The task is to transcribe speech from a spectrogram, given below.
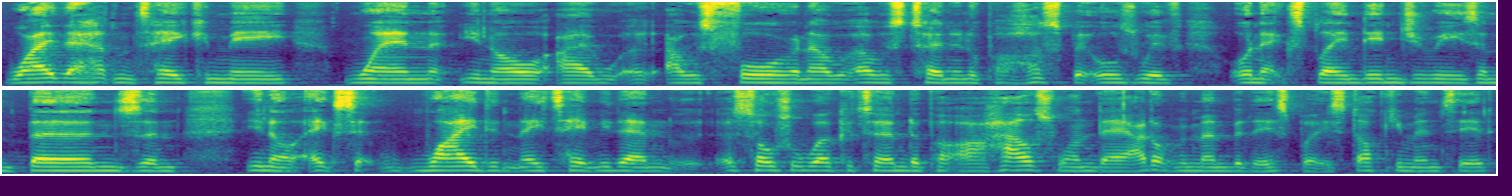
why they hadn't taken me when, you know, I, I was four and I, I was turning up at hospitals with unexplained injuries and burns and, you know, except why didn't they take me then? A social worker turned up at our house one day, I don't remember this, but it's documented,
